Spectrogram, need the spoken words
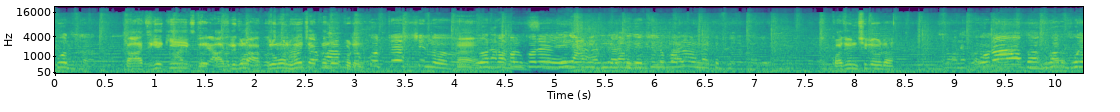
পোদ্দার তা আজকে কি আজকে কোনো আক্রমণ হয়েছে আপনাদের উপরে? মারধর করতে এসেছিল। হ্যাঁ। জোর দখল করে আমি কাছে গেছিল বলে ওনাকে ধরে কজন ছিল ওরা? ওরা ওই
